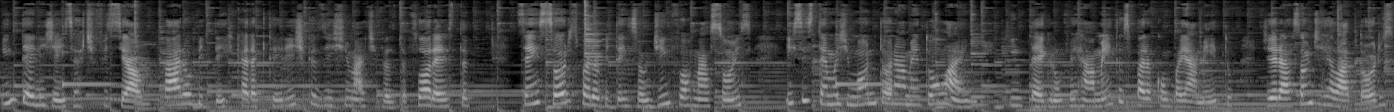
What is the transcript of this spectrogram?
inteligência artificial para obter características e estimativas da floresta, sensores para obtenção de informações e sistemas de monitoramento online, que integram ferramentas para acompanhamento, geração de relatórios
